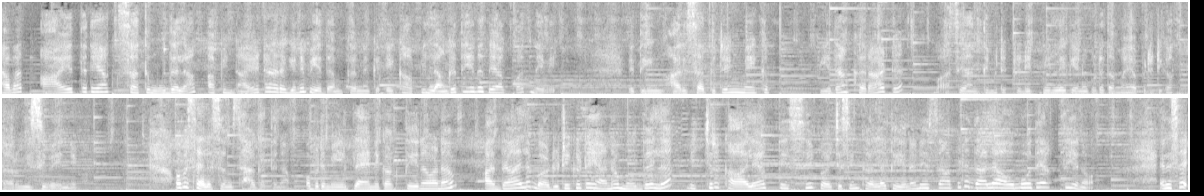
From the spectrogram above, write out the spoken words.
තවත් ආයතනයක් සතු මුදලක් අපි නයට අරගෙන වියදම් කරන එක අපි ළඟ තියෙන දෙයක්වත් නෙවෙයි. ඉතින් හරි සතුටෙන් මේක වියදම් කරාට වාසය අන්තිමට ක්‍රඩිට් බිල්ල ගෙනකොට තමයි අපිට ටිකක් තරු විසි වෙන්නේ. ඔබ සැලසම් සහගතනම් ඔබට මේල් ප්ලෑන් එකක් තියෙනවනම් අදාළ බඩු ටිකට යන මුදල විච්චර කාලයක් තිස්සේ පර්චසින් කරලා තියෙන නිසා අපිට දාලා අවබෝධයක් තියෙනවා. එනිසා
